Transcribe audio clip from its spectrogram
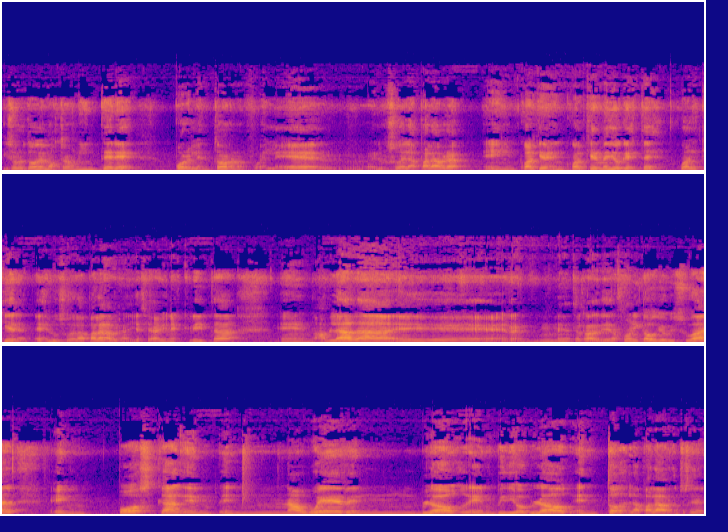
y sobre todo demostrar un interés por el entorno, pues leer, el uso de la palabra en cualquier, en cualquier medio que estés, cualquiera es el uso de la palabra, ya sea bien escrita, en hablada, eh, en radiofónica, audiovisual, en podcast, en, en, una web, en blog, en un videoblog, en toda la palabra. Entonces,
